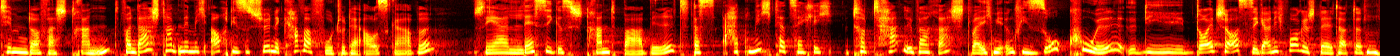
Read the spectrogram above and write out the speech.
Timmendorfer Strand. Von da stammt nämlich auch dieses schöne Coverfoto der Ausgabe. sehr lässiges Strandbarbild. Das hat mich tatsächlich total überrascht, weil ich mir irgendwie so cool die deutsche Ostsee gar nicht vorgestellt hatte. Hm.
